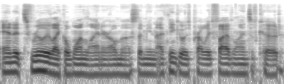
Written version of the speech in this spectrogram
And it's really like a one liner almost. I mean, I think it was probably five lines of code.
